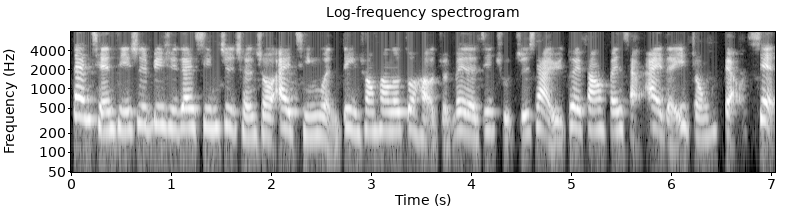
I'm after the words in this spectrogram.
但前提是必须在心智成熟、爱情稳定、双方都做好准备的基础之下，与对方分享爱的一种表现。”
